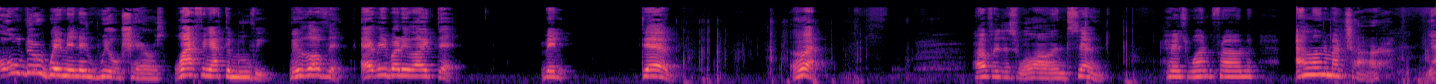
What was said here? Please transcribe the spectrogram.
older women in wheelchairs laughing at the movie. They loved it. Everybody liked it. I mean, Deb. Alright. Hopefully this will all end soon. Here's one from Ellen Machar. Yeah.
